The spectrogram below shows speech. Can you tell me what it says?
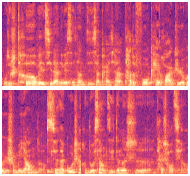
我就是特别期待那个新相机，想看一下它的 4K 画质会是什么样的。现在国产很多相机真的是太超前了。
